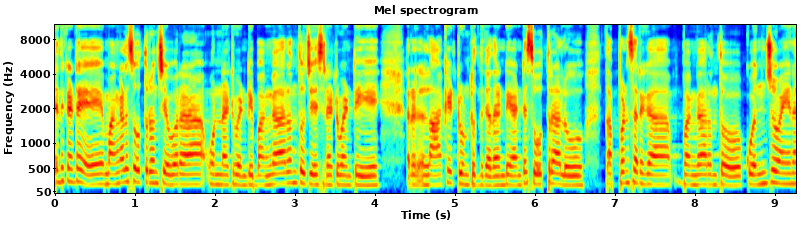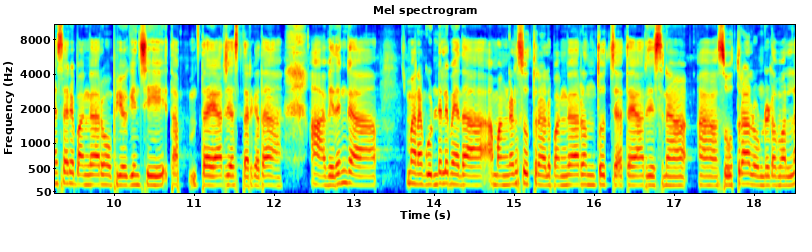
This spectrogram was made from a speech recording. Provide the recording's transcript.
ఎందుకంటే మంగళసూత్రం చివర ఉన్నటువంటి బంగారంతో చేసినటువంటి లాకెట్ ఉంటుంది కదండి. అంటే సూత్రాలు తప్పనిసరిగా బంగారంతో కొంచెం అయినా సరే బంగారం ఉపయోగించి తప్ తయారు చేస్తారు కదా. ఆ విధంగా మన గుండెల మీద ఆ మంగళసూత్రాలు బంగారంతో తయారు చేసిన సూత్రాలు ఉండడం వల్ల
